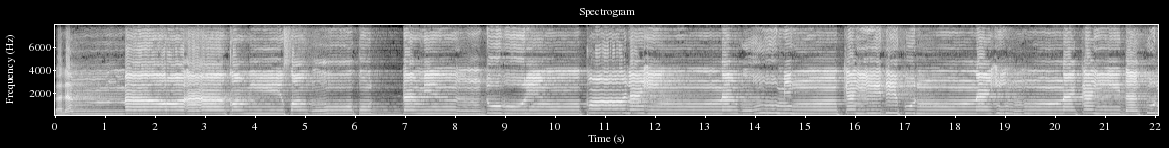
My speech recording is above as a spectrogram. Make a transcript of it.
فلما رأى قميصه قد من دبر قال إنه من كيدكن. كيدكن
